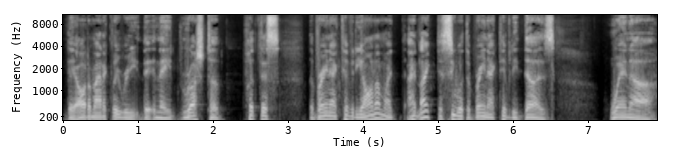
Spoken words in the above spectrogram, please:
they automatically re, they, and they rushed to put this the brain activity on them. I, I'd like to see what the brain activity does when uh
